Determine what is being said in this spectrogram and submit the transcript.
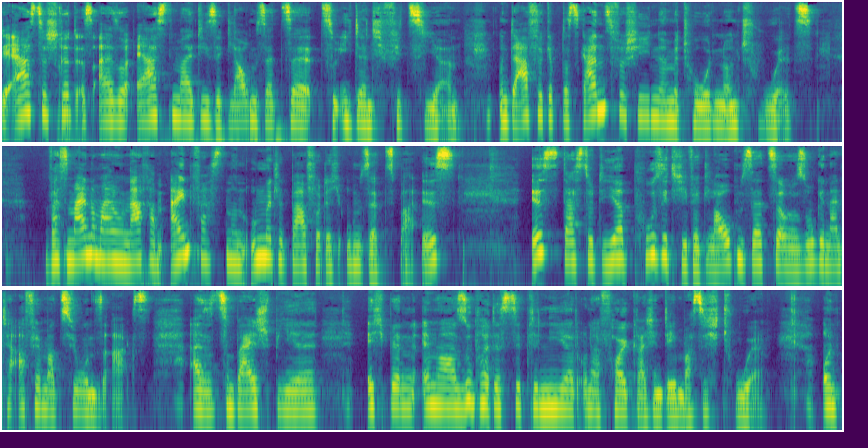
Der erste Schritt ist also erstmal diese Glaubenssätze zu identifizieren. Und dafür gibt es ganz verschiedene Methoden und Tools. was meiner Meinung nach am einfachsten und unmittelbar für dich umsetzbar ist, ist, dass du dir positive Glaubenssätze oder sogenannte Affirmationen sagst. Also zum Beispiel, ich bin immer super diszipliniert und erfolgreich in dem, was ich tue. Und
